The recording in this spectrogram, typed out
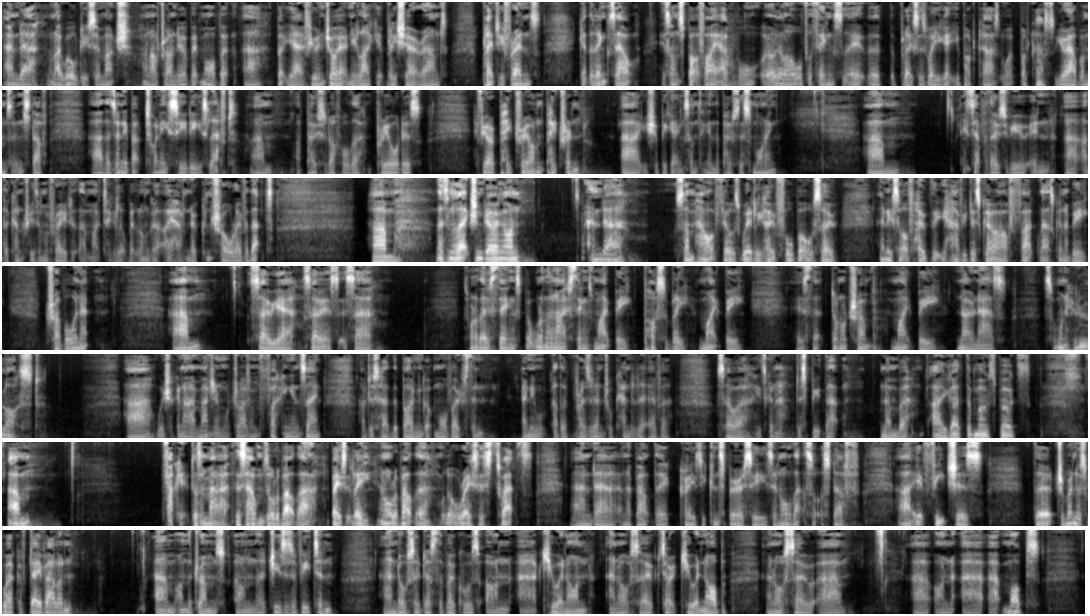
and uh, and I will do so much, and I'll try and do a bit more. But uh, but yeah, if you enjoy it and you like it, please share it around, play it to your friends, get the links out. It's on Spotify, Apple, all the things, the, the, places where you get your podcast, podcasts, your albums and stuff. Uh, there's only about 20 CDs left. Um, I've posted off all the pre-orders. If you're a Patreon patron, uh, you should be getting something in the post this morning. Um, except for those of you in uh, other countries, I'm afraid that might take a little bit longer. I have no control over that. Um, there's an election going on, and uh, somehow it feels weirdly hopeful, but also any sort of hope that you have, you just go, oh fuck, that's going to be trouble, isn't it? Um, so yeah, so it's it's uh, it's one of those things. But one of the nice things might be, possibly might be, is that Donald Trump might be known as someone who lost. Uh, which I can imagine will drive him fucking insane. I've just heard that Biden got more votes than any other presidential candidate ever. So uh, he's going to dispute that number. I got the most votes. Um, fuck it, doesn't matter. This album's all about that, basically, and all about the little racist twats and uh, and about the crazy conspiracies and all that sort of stuff. Uh, it features the tremendous work of Dave Allen um, on the drums on the Jesus of Eton, and also does the vocals on uh, QAnon and also sorry QAnob and also um, uh, on uh, uh, Mobs,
